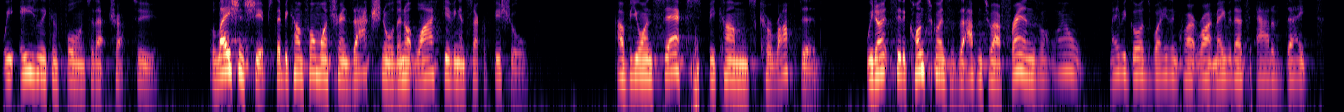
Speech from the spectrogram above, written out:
We easily can fall into that trap too. Relationships, they become far more transactional, they're not life giving and sacrificial. Our view on sex becomes corrupted. We don't see the consequences that happen to our friends. Well, maybe God's way isn't quite right. Maybe that's out of date.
